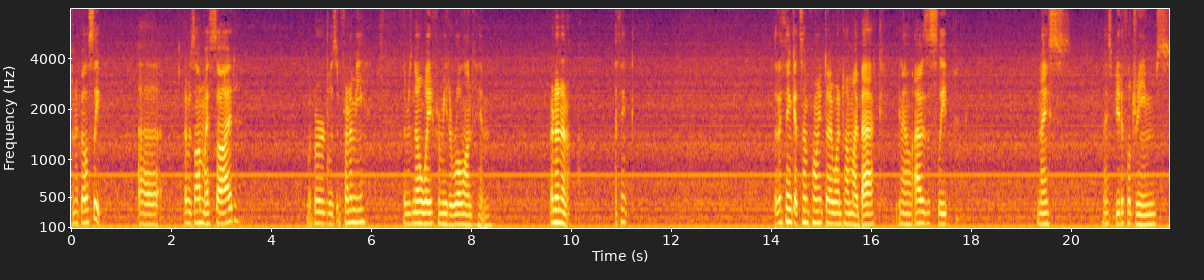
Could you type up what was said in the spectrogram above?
And I fell asleep. Uh, I was on my side. My bird was in front of me. There was no way for me to roll onto him. Or no, no, no. I think that I think at some point I went on my back. You know, I was asleep. Nice, nice, beautiful dreams.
